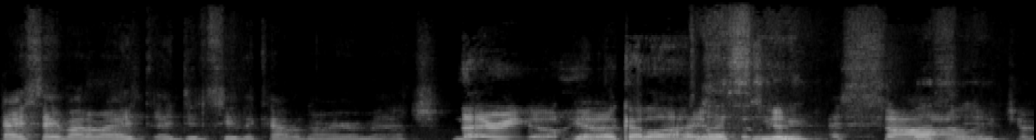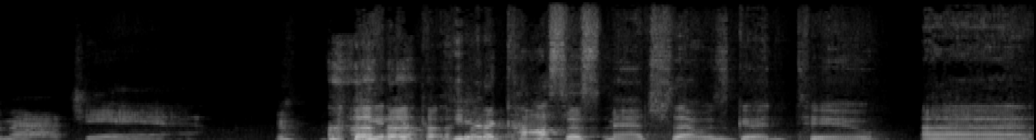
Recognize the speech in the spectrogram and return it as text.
I say, by the way, I, I did see the Cavernario match. There you go. Yeah, that got a lot of hype. bless That's you. good. I saw a Bless you. lucha match. Yeah. he, had a, he had a Casas match that was good too. Uh,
